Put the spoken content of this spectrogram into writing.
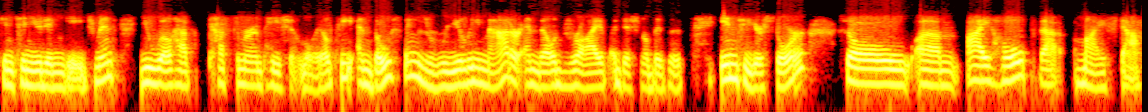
continued engagement. You will have customer and patient loyalty, and those things really matter and they'll drive additional business into your store. So um, I hope that my staff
